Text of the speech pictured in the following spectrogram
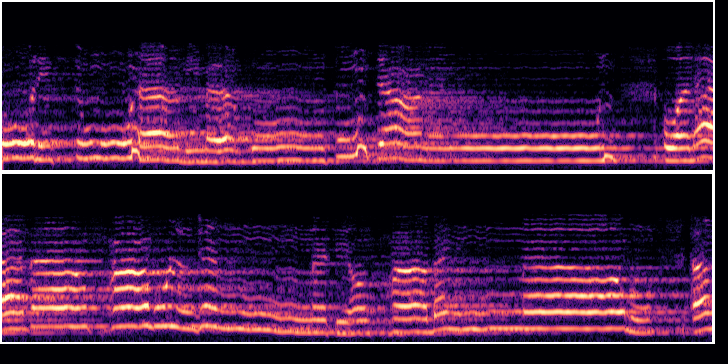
ورثتموها بما كنتم تعملون. ونادى أصحاب الجنة أصحاب النار أن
